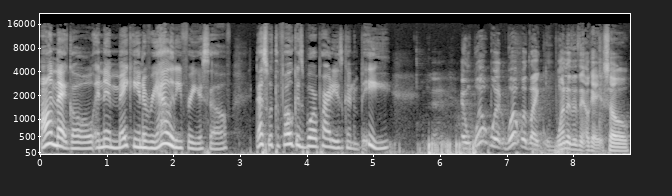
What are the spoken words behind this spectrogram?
on that goal and then making it a reality for yourself. That's what the focus board party is going to be. And what would what would like one of the things? Okay, so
